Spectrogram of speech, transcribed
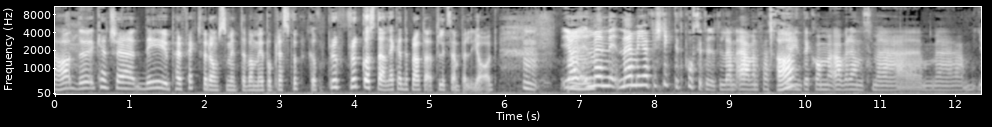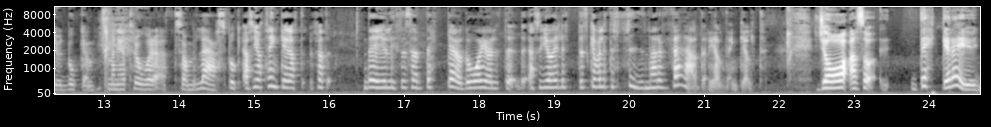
Ja, det kanske, det är ju perfekt för de som inte var med på pressfrukosten. Jag kan inte prata, till exempel jag. Ja, men, nej, men jag är försiktigt positiv till den även fast Ja. jag inte kommer överens med, med ljudboken. Men jag tror att som läsbok, alltså jag tänker att, för att det är ju lite så här deckare och då är jag lite, alltså jag är lite, det ska vara lite finare väder helt enkelt. Ja, alltså deckare är ju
